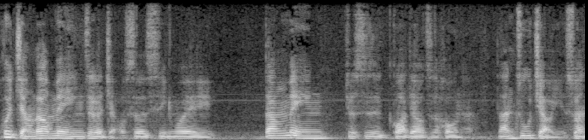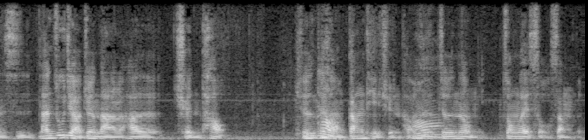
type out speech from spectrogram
会讲到魅鹰这个角色，是因为当魅鹰就是挂掉之后呢，男主角也算是男主角就拿了他的拳套，就是那种钢铁拳套，就是就是那种装在手上的。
